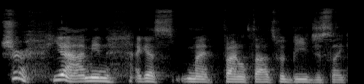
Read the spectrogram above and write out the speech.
Sure. Yeah. I mean, I guess my final thoughts would be just like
